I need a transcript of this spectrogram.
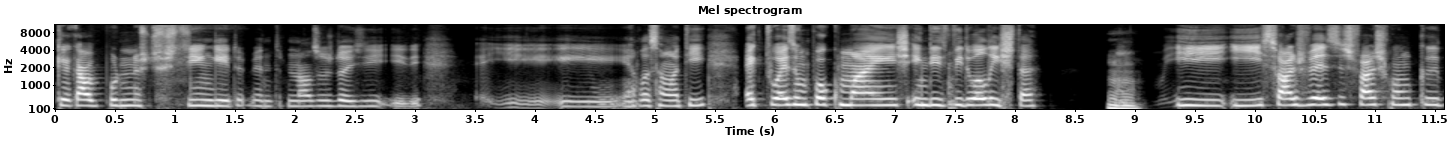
que acaba por nos distinguir entre nós os dois e, e, e- e em relação a ti é que tu és um pouco mais individualista e, e isso às vezes faz com que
